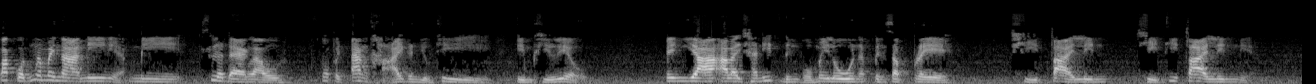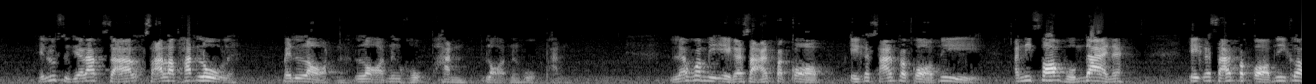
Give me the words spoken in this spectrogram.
ปรากฏเมื่อไม่นานนี้เนี่ย มีเสื้อแดงเราก็ไปตั้งขายกันอยู่ที่ Imperial เป็นยาอะไรชนิดหนึ่งผมไม่รู้นะ เป็นสเปรย์ ฉีดใต้ลิ้น ฉีดที่ใต้ลิ้นเนี่ยเห็นรู้สึกจะรักษาสารพัดโรคเลย เป็นหลอดหลอดหนึ่งหกพันหลอดหนึ่งหกพันแล้วก็มีเอกสารประกอบ เอกสารประกอบนี่ อันนี้ฟ้องผมได้นะ เอกสารประกอบนี่ก็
